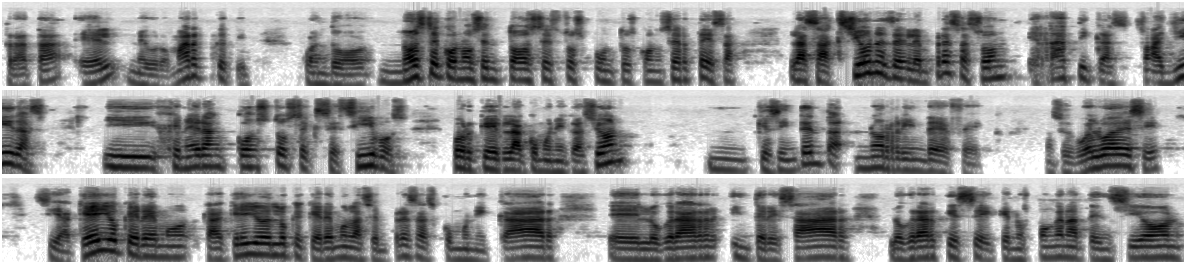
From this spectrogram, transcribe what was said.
trata el neuromarketing cuando no se conocen todos estos puntos con certeza, las acciones de la empresa son erráticas, fallidas y generan costos excesivos porque la comunicación mm, que se intenta no rinde efecto. Entonces, vuelvo a decir, si aquello queremos, aquello es lo que queremos las empresas, comunicar, eh, lograr interesar, lograr que, se, que nos pongan atención,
